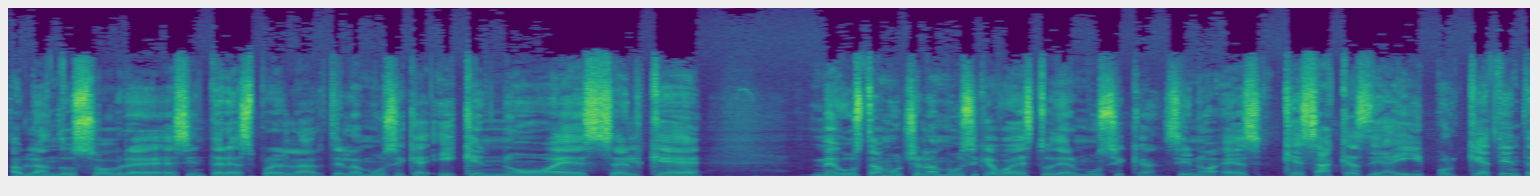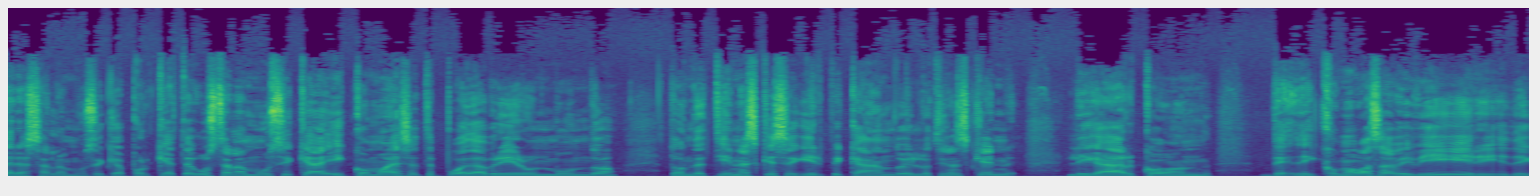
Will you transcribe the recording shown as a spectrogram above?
hablando sobre ese interés por el arte y la música, y que no es el que me gusta mucho la música, voy a estudiar música, sino es qué sacas de ahí, por qué te interesa la música, por qué te gusta la música y cómo ese te puede abrir un mundo donde tienes que seguir picando y lo tienes que ligar con de, cómo vas a vivir y de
